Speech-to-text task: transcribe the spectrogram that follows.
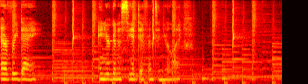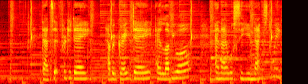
every day, and you're going to see a difference in your life. That's it for today. Have a great day. I love you all, and I will see you next week.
